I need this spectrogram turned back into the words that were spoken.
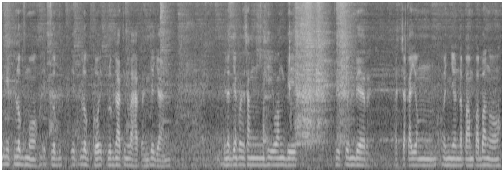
Yung itlog mo, itlog, itlog ko, itlog natin lahat, andiyan dyan. Binagyan ko ng isang hiwang beet, cucumber, at saka yung onion na pampabango.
